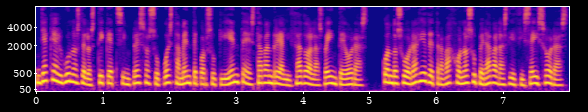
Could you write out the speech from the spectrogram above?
ya que algunos de los tickets impresos supuestamente por su cliente estaban realizados a las 20 horas, cuando su horario de trabajo no superaba las 16 horas,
